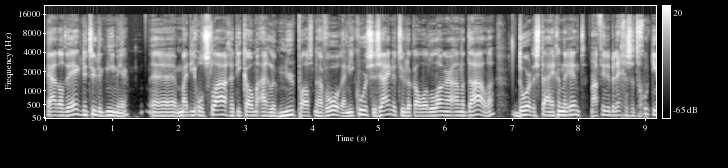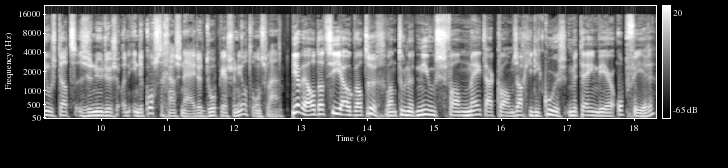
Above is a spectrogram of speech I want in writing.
Ja, dat werkt natuurlijk niet meer. Eh, maar die ontslagen die komen eigenlijk nu pas naar voren. En die koersen zijn natuurlijk al wat langer aan het dalen door de stijgende rente. Maar vinden beleggers het goed nieuws dat ze nu dus in de kosten gaan snijden door personeel te ontslaan? Jawel, dat zie je ook wel terug. Want toen het nieuws van Meta kwam, zag je die koers meteen weer opveren.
